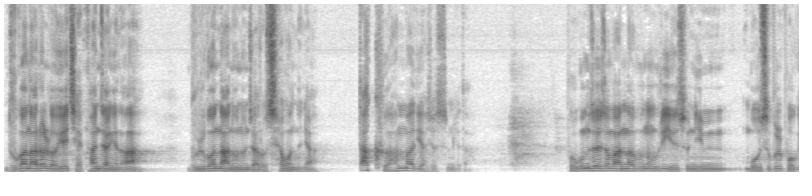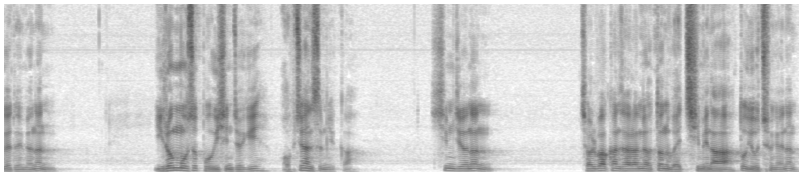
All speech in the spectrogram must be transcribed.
누가 나를 너의 재판장이나 물건 나누는 자로 세웠느냐? 딱 그 한마디 하셨습니다. 복음서에서 만나보는 우리 예수님 모습을 보게 되면은 이런 모습 보이신 적이 없지 않습니까? 심지어는 절박한 사람의 어떤 외침이나 또 요청에는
